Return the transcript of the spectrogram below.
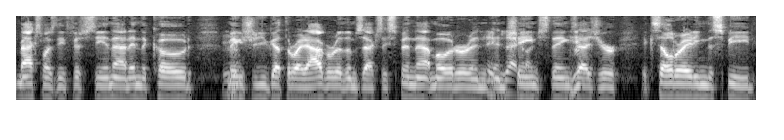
maximize the efficiency in that in the code, mm-hmm. making sure you've got the right algorithms to actually spin that motor and, exactly. and change things mm-hmm. as you're accelerating the speed,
